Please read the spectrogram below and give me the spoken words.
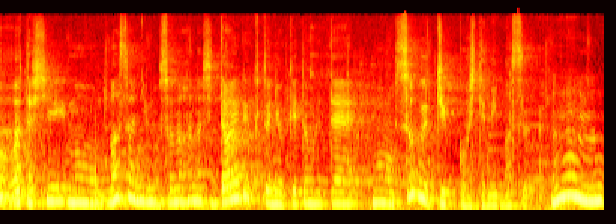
も 私もうまさにもその話ダイレクトに受け止めてもうすぐ実行してみます。うん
